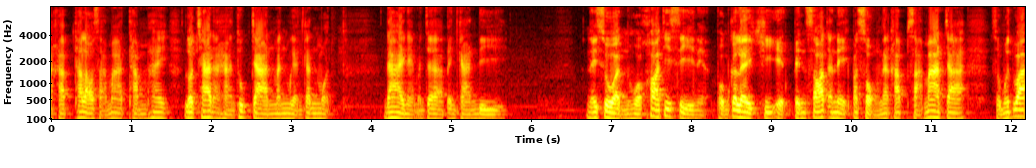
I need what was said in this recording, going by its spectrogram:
นะครับ ถ้าเราสามารถทำให้รสชาติอาหารทุกจานมันเหมือนกันหมดได้เนี่ยมันจะเป็นการดี ในส่วนหัวข้อที่4เนี่ยผมก็เลยคีเอทเป็นซอสอเนกประสงค์นะครับ สามารถจะสมมุติว่า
